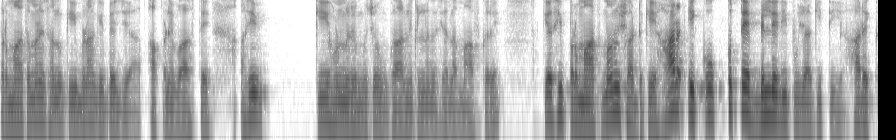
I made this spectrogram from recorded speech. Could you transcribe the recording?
ਪਰਮਾਤਮਾ ਨੇ ਸਾਨੂੰ ਕੀ ਬਣਾ ਕੇ ਭੇਜਿਆ ਆਪਣੇ ਵਾਸਤੇ, ਅਸੀਂ ਕੀ ਹੁਣ ਮੇਰੇ ਮੂੰਹ ਚੋਂ ਗਾਲ ਨਿਕਲਣ ਲੱਗੀ ਸੀ, ਅੱਲਾ ਮਾਫ ਕਰੇ, ਕਿ ਅਸੀਂ ਪਰਮਾਤਮਾ ਨੂੰ ਛੱਡ ਕੇ ਹਰ ਇੱਕ ਉਹ ਕੁੱਤੇ ਬਿੱਲੇ ਦੀ ਪੂਜਾ ਕੀਤੀ ਹੈ, ਹਰ ਇੱਕ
